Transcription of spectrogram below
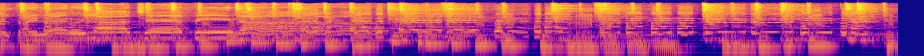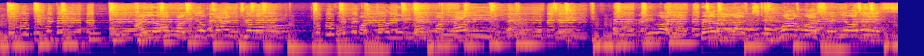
El trailero y la chepina. Ahí le va el tío Cancho Compa Tony, compa Javi. Arriba la perla Chihuahua, señores.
